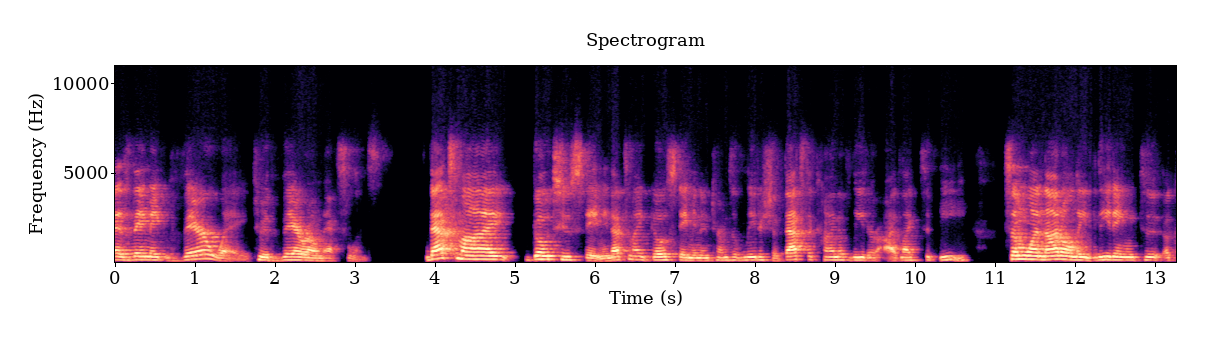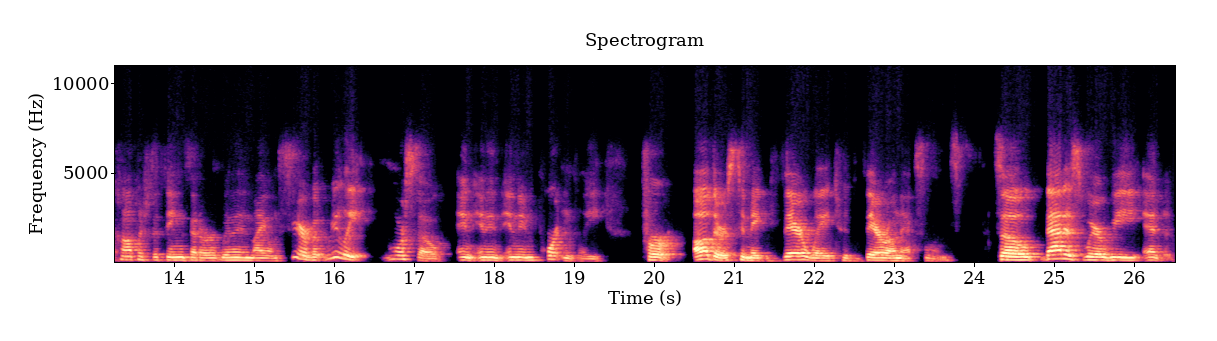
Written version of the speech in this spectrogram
as they make their way to their own excellence. That's my go-to statement. That's my go statement in terms of leadership. That's the kind of leader I'd like to be. Someone not only leading to accomplish the things that are within my own sphere, but really more so and, and, and importantly for others to make their way to their own excellence. So that is where we, and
